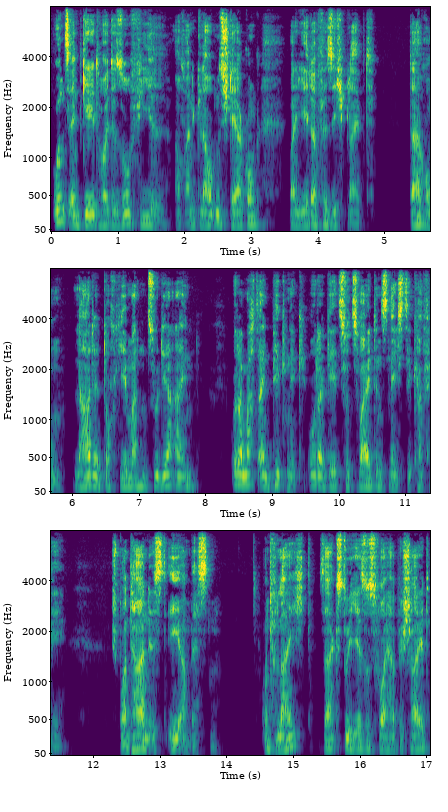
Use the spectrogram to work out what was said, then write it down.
Uns entgeht heute so viel, auch an Glaubensstärkung, weil jeder für sich bleibt. Darum lade doch jemanden zu dir ein. Oder macht ein Picknick oder geht zu zweit ins nächste Café. Spontan ist eh am besten. Und vielleicht sagst du Jesus vorher Bescheid,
